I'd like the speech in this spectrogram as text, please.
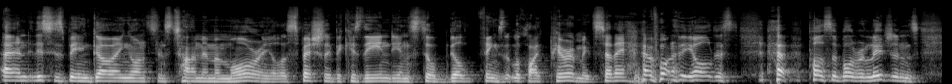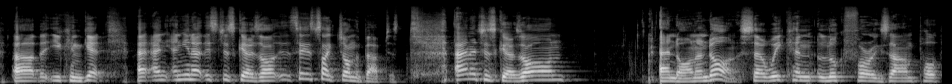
and this has been going on since time immemorial. Especially because the Indians still build things that look like pyramids, so they have one of the oldest possible religions uh, that you can get. And, and, and you know this just goes on. It's, it's like John the Baptist, and it just goes on and on and on. So we can look, for example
